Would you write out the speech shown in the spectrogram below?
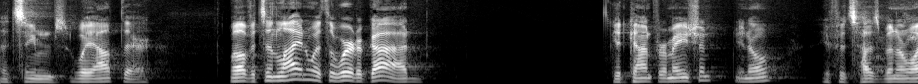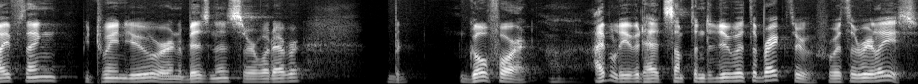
that seems way out there. Well, if it's in line with the Word of God, get confirmation, you know, if it's husband and wife thing between you or in a business or whatever, but go for it. I believe it had something to do with the breakthrough, with the release.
